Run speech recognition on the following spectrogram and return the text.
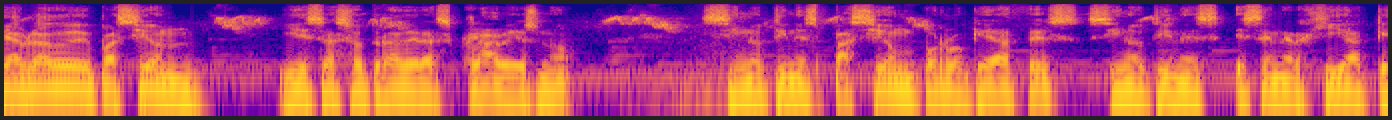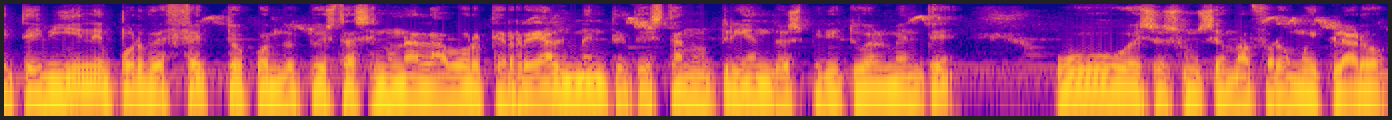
He hablado de pasión y esa es otra de las claves, ¿no? Si no tienes pasión por lo que haces, si no tienes esa energía que te viene por defecto cuando tú estás en una labor que realmente te está nutriendo espiritualmente, uh, eso es un semáforo muy claro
